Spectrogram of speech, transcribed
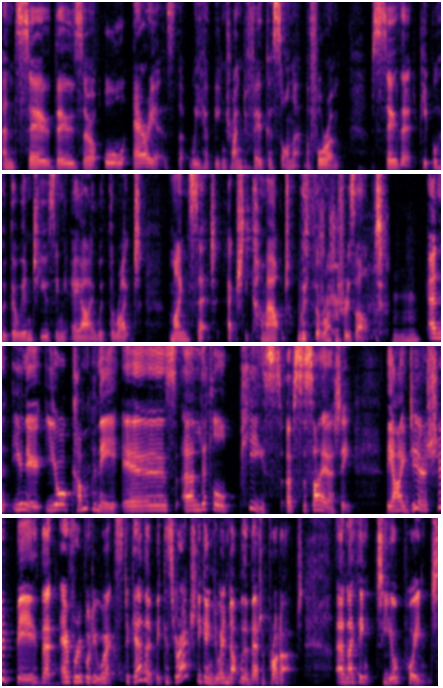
And so those are all areas that we have been trying to focus on at the forum so that people who go into using AI with the right mindset actually come out with the right result. Mm-hmm. And, you know, your company is a little piece of society. The idea should be that everybody works together because you're actually going to end up with a better product. And I think to your point,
